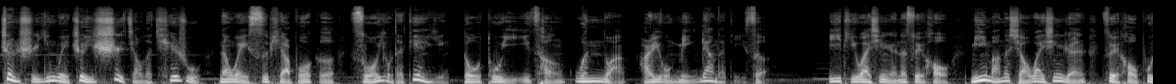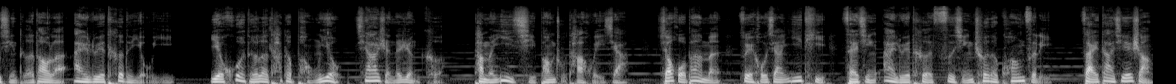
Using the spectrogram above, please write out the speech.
正是因为这一视角的切入，能为斯皮尔伯格所有的电影都镀以一层温暖而又明亮的底色。E.T. 外星人的最后，迷茫的小外星人最后不仅得到了艾略特的友谊，也获得了他的朋友、家人的认可。他们一起帮助他回家。小伙伴们最后将 E.T. 塞进艾略特自行车的筐子里，在大街上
